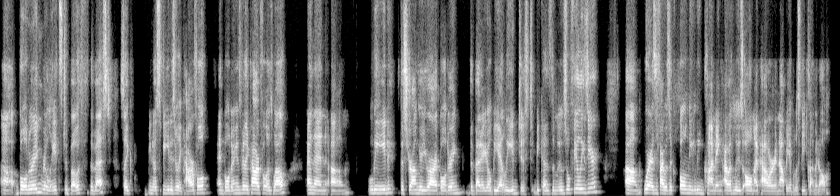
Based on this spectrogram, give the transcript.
uh, bouldering relates to both the best. It's like you know, speed is really powerful, and bouldering is really powerful as well. And then um, lead, the stronger you are at bouldering, the better you'll be at lead, just because the moves will feel easier. Um, whereas if I was like only lead climbing, I would lose all my power and not be able to speed climb at all.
